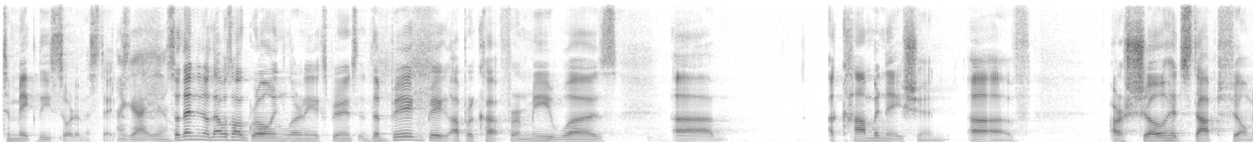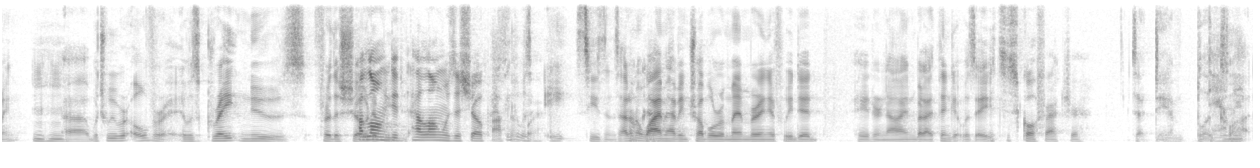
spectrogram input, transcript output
to make these sort of mistakes. I got you. So then you know that was all growing, learning experience. The big, big uppercut for me was uh, a combination of our show had stopped filming, uh, which we were over it. It was great news for the show. Mm-hmm. How long be- did how long was the show Popular I think it was eight seasons. I don't know why I'm having trouble remembering if we did eight or nine, but I think it was eight. It's a skull fracture. It's a damn blood Damn it. clot.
